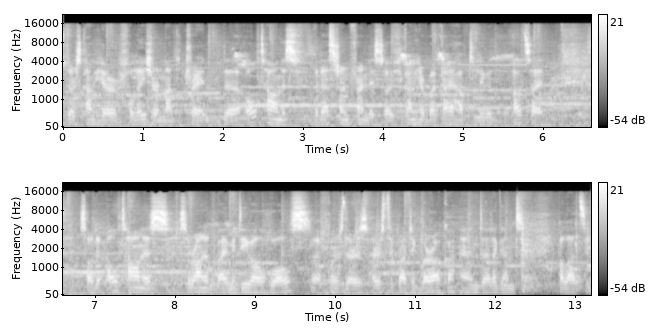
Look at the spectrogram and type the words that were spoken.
Visitors come here for leisure, not to trade. The old town is pedestrian friendly, so if you come here by car, you have to leave it outside. So the old town is surrounded by medieval walls. Of course, there's aristocratic Baroque and elegant palazzi.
